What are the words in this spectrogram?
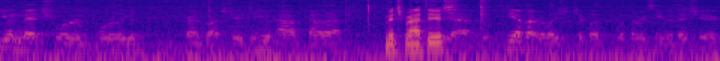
You and Mitch were, were really good friends last year. Do you have kind of that? Mitch Mathews. Yeah. Do you have that relationship with with the receiver this year?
